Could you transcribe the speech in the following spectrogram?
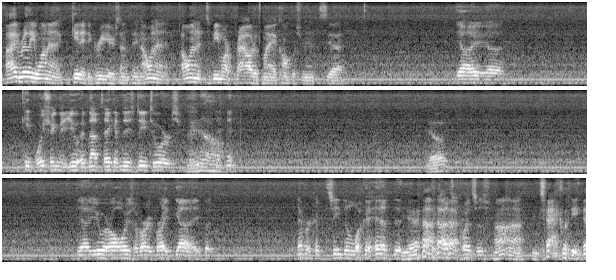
I really want to get a degree or something. I want to. I want to be more proud of my accomplishments. Yeah. Yeah, I uh, keep wishing that you had not taken these detours. I know. yep. Yeah, you were always a very bright guy, but never could seem to look ahead at the consequences. uh-uh. Exactly.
